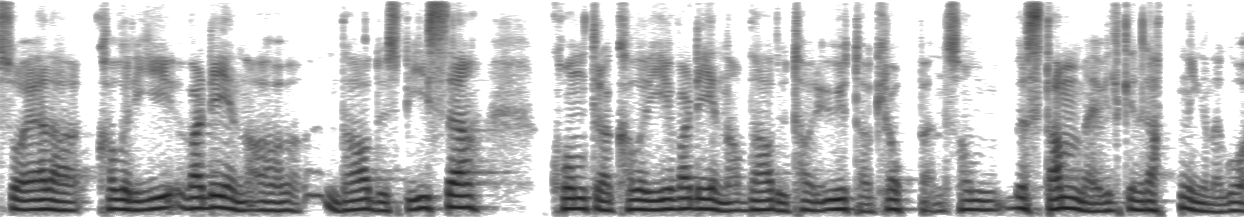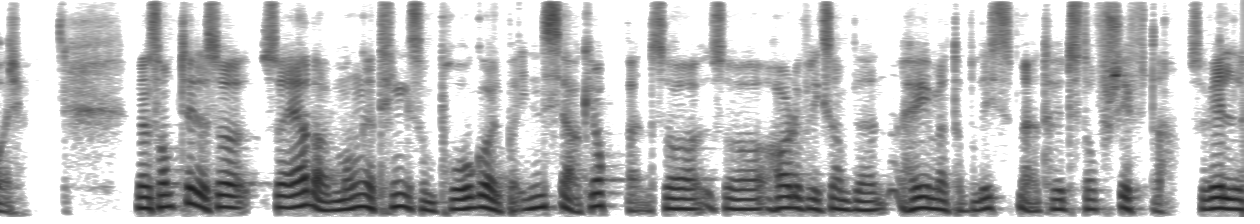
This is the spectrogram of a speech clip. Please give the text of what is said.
så er det kaloriverdien av det du spiser, kontra kaloriverdien av det du tar ut av kroppen, som bestemmer hvilken retning det går. Men samtidig så, så, er det mange ting som pågår på innsida av kroppen. Så, så har du f.eks. en høy metabolisme, et høyt stoffskifte, så vil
